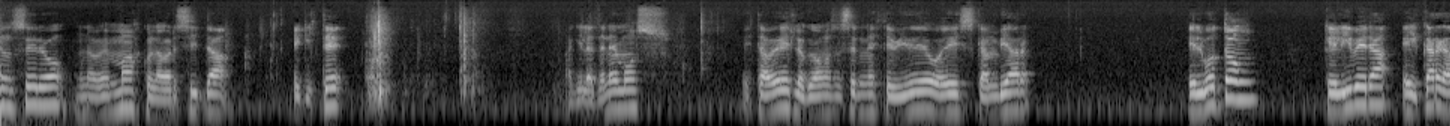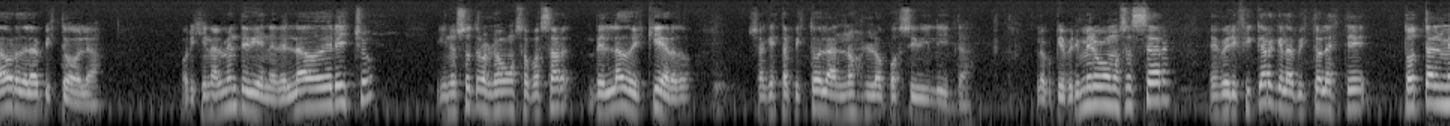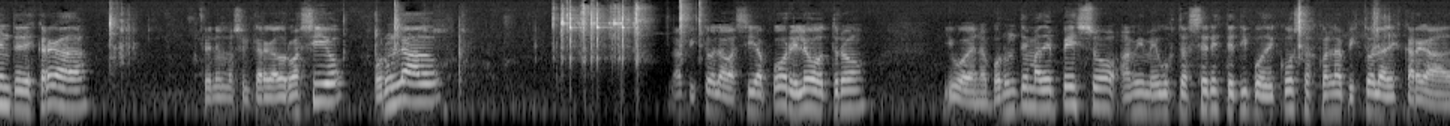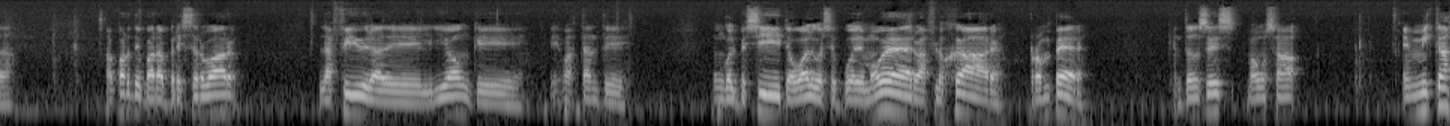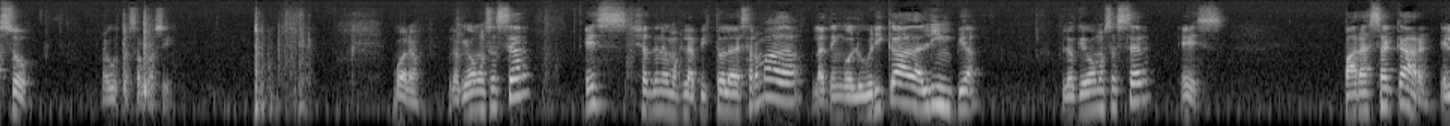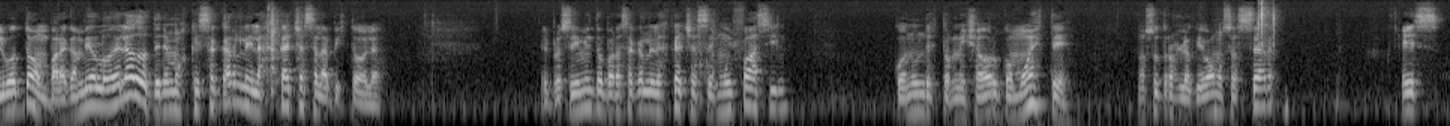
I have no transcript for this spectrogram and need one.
Posición 0, una vez más con la versita XT. Aquí la tenemos. Esta vez lo que vamos a hacer en este video es cambiar el botón que libera el cargador de la pistola. Originalmente viene del lado derecho y nosotros lo vamos a pasar del lado izquierdo, ya que esta pistola nos lo posibilita. Lo que primero vamos a hacer es verificar que la pistola esté totalmente descargada. Tenemos el cargador vacío por un lado, la pistola vacía por el otro. Y bueno, por un tema de peso, a mí me gusta hacer este tipo de cosas con la pistola descargada. Aparte para preservar la fibra del guion que es bastante un golpecito o algo se puede mover, aflojar, romper. Entonces vamos a, en mi caso, me gusta hacerlo así. Bueno, lo que vamos a hacer es, ya tenemos la pistola desarmada, la tengo lubricada, limpia. Lo que vamos a hacer es, para sacar el botón, para cambiarlo de lado, tenemos que sacarle las cachas a la pistola. El procedimiento para sacarle las cachas es muy fácil. Con un destornillador como este, nosotros lo que vamos a hacer es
